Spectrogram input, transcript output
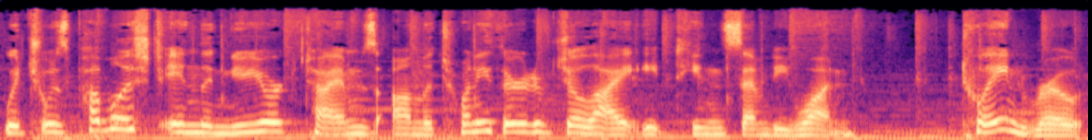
which was published in the New York Times on the 23rd of July, 1871. Twain wrote,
